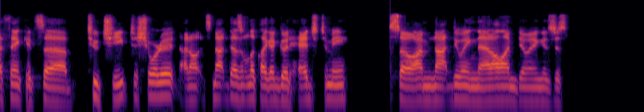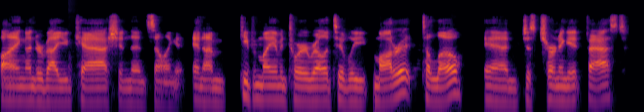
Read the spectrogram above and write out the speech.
I think it's uh, too cheap to short it. I don't. It's not. Doesn't look like a good hedge to me. So I'm not doing that. All I'm doing is just buying undervalued cash and then selling it. And I'm keeping my inventory relatively moderate to low and just churning it fast.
